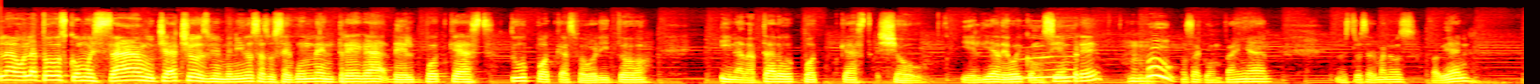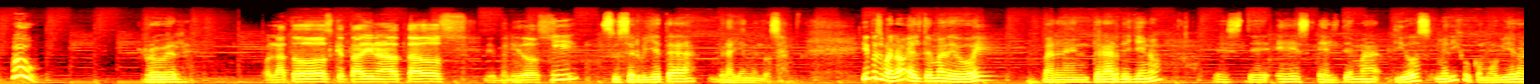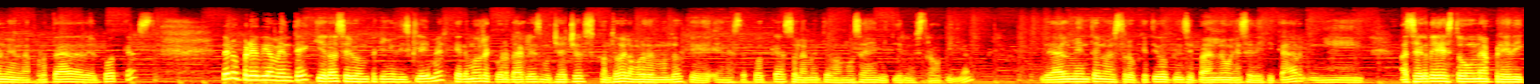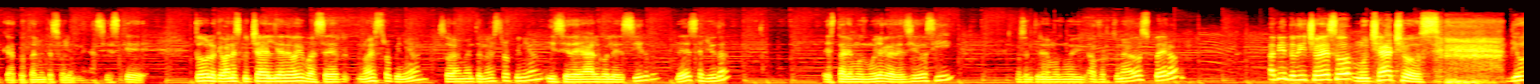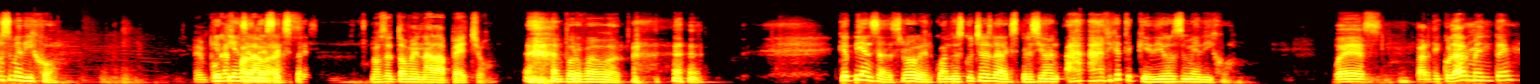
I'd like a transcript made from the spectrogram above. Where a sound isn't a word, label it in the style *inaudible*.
Hola, hola a todos, ¿cómo están muchachos? Bienvenidos a su segunda entrega del podcast, tu podcast favorito, Inadaptado Podcast Show. Y el día de hoy, como siempre, nos acompañan nuestros hermanos Fabián, Robert. Hola a todos, ¿qué tal Inadaptados? Bienvenidos. Y su servilleta, Brian Mendoza. Y pues bueno, el tema de hoy, para entrar de lleno, este es el tema Dios me dijo, como vieron en la portada del podcast. Pero previamente quiero hacer un pequeño disclaimer. Queremos recordarles, muchachos, con todo el amor del mundo, que en este podcast solamente vamos a emitir nuestra opinión. Realmente nuestro objetivo principal no es edificar ni hacer de esto una prédica totalmente solemne. Así es que todo lo que van a escuchar el día de hoy va a ser nuestra opinión, solamente nuestra opinión. Y si de algo les sirve, les ayuda, estaremos muy agradecidos y nos sentiremos muy afortunados, pero habiendo dicho eso, muchachos, Dios me dijo. En ¿Qué piensan palabras, de esa expresión? No se tome nada a pecho. *laughs* Por favor. *laughs* ¿Qué piensas, Robert, cuando escuchas la expresión, ah, fíjate que Dios me dijo? Pues, particularmente,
